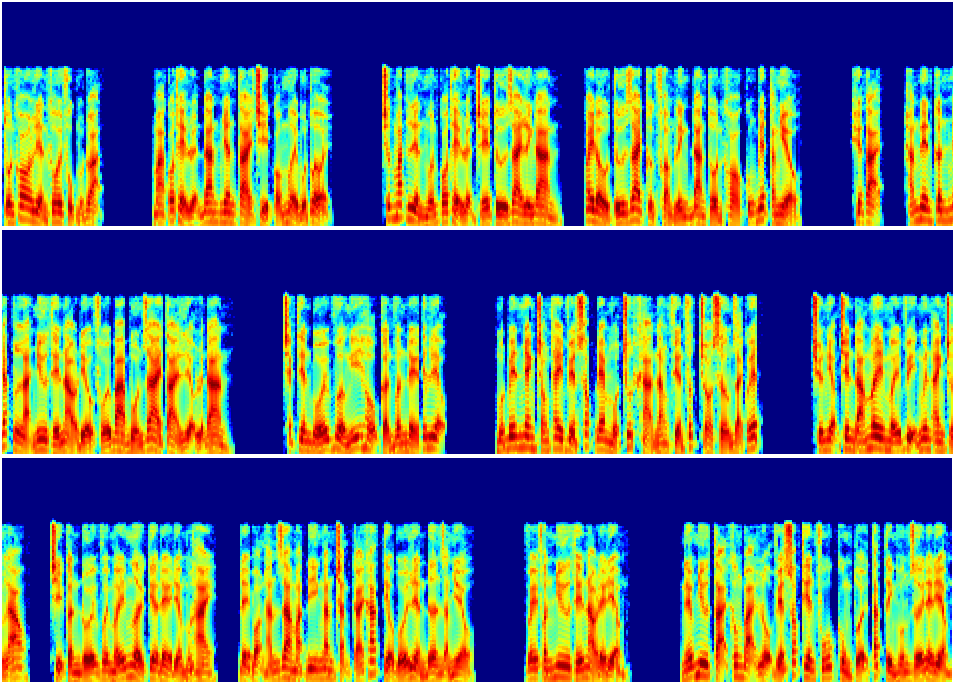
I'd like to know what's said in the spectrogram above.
tồn kho liền khôi phục một đoạn. Mà có thể luyện đan nhân tài chỉ có mười bốn tuổi. Trước mắt liền muốn có thể luyện chế tứ giai linh đan, quay đầu tứ giai cực phẩm linh đan tồn kho cũng biết tăng nhiều. Hiện tại, hắn nên cân nhắc là như thế nào điều phối ba bốn giai tài liệu luyện đan. Trạch tiên bối vừa nghĩ hậu cần vấn đề tiếp liệu. Một bên nhanh chóng thay viện sóc đem một chút khả năng phiền phức cho sớm giải quyết truyền niệm trên đám mây mấy vị nguyên anh trưởng lão, chỉ cần đối với mấy người kia để điểm một hai, để bọn hắn ra mặt đi ngăn chặn cái khác tiểu bối liền đơn giản nhiều. Về phần như thế nào để điểm? Nếu như tại không bại lộ việt sóc thiên phú cùng tuổi tác tình huống dưới đề điểm,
